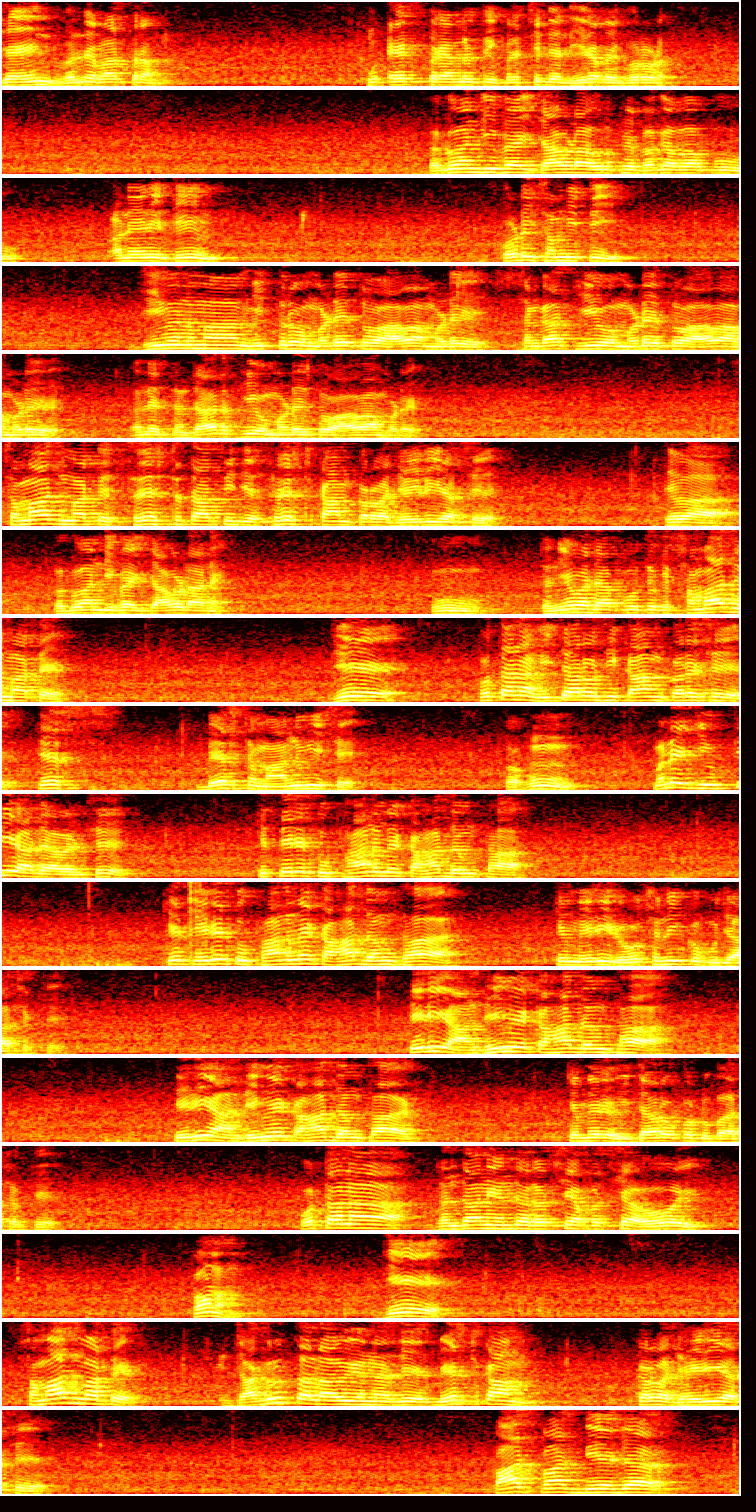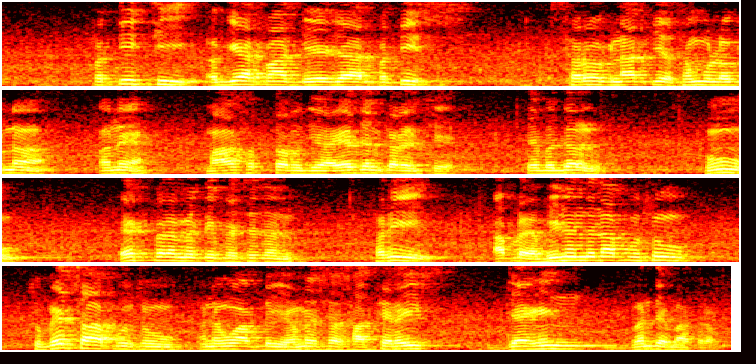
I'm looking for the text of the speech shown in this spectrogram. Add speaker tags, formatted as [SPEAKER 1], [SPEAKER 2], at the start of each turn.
[SPEAKER 1] જય હિન્દ વંદે માતરમ. હું ex paramilitary president Hirabhai Gorod. Bhagwanjibhai Chavda ઉર્ફે ભગા બાપુ અને એની ટીમ કોડી સમિતિ જીવનમાં મિત્રો મળે તો આવા મળે, સંગાથીઓ મળે તો આવા મળે અને ધંધારથીઓ મળે તો આવા મળે. સમાજ માટે શ્રેષ્ઠતાથી જે શ્રેષ્ઠ કામ કરવા જઈ રહ્યા છે તેવા ભગવાનજીભાઈ ચાવડાને હું ધન્યવાદ આપું છું કે સમાજ માટે જે પોતાના વિચારોથી કામ કરે છે તે બેસ્ટ માનવી છે. તો હું, મને એક યુક્તિ યાદ આવે છે કે તેરે તૂફાન મેં કહા દમ થા? કે તેરે તૂફાન મેં કહા દમ થા કે મેરી રોશની કો બુઝા સકે તેરી આંધી મેં કહા દમ થા? तेरी आंधी में कहाँ दम था કે મેરે વિચારો કો ડૂબા શકે પોતાના ધંધાની અંદર રસ્યા પછ્યા હોય પણ જે સમાજ માટે જાગૃતતા લાવી અને જે બેસ્ટ કામ કરવા જઈ રહ્યા છે પાંચ પાંચ બે હજાર પચીસથી અગિયાર પાંચ બે હજાર પચીસ સર્વજ્ઞાતીય સમૂહ લગ્ન અને મહાસપ્તાહનું જે આયોજન કરેલ છે, તે બદલ હું એક પેરામિલિટરી પ્રેસિડન્ટ ફરી આપણે અભિનંદન આપું છું, શુભેચ્છા આપું છું અને હું આપણી હંમેશા સાથે રહીશ. જય હિન્દ, વંદે માતરમ.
